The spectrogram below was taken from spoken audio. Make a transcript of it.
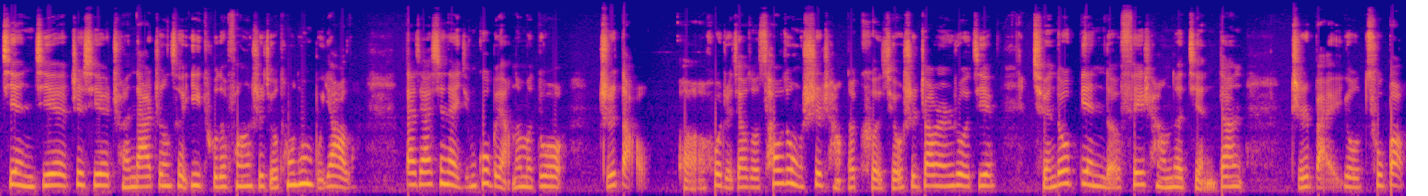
间接这些传达政策意图的方式就通通不要了。大家现在已经顾不了那么多，指导。呃，或者叫做操纵市场的渴求是昭然若揭，全都变得非常的简单、直白又粗暴。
